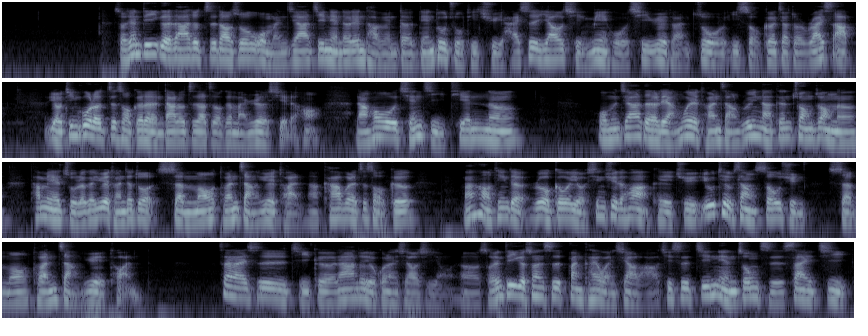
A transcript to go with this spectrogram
首先，第一个大家就知道说，我们家今年乐天桃园的年度主题曲还是邀请灭火器乐团做一首歌，叫做 Rise up。有听过了这首歌的人，大家都知道这首歌蛮热血的哈。然后前几天呢，我们家的两位团长 Rina 跟壮壮呢，他们也组了个乐团，叫做什么团长乐团啊，cover 了这首歌，蛮好听的。如果各位有兴趣的话，可以去 YouTube 上搜寻什么团长乐团。再来是几个大家都有关的消息哦。呃，首先第一个算是半开玩笑了啊，其实今年中职赛季。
